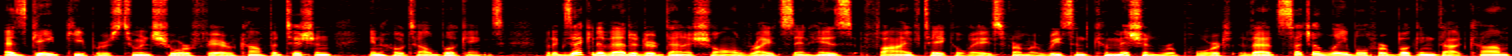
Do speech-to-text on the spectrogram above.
as gatekeepers to ensure fair competition in hotel bookings. But executive editor Dennis Schaal writes in his five takeaways from a recent Commission report that such a label for Booking.com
